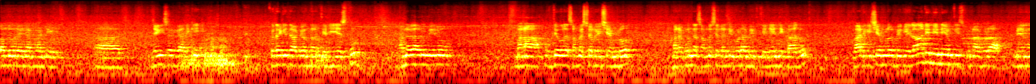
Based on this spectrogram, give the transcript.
బంధువులైనటువంటి జగీశ్వర్ గారికి కృతజ్ఞతాభివందనలు తెలియజేస్తూ అన్నగారు మీరు మన ఉద్యోగుల సమస్యల విషయంలో మనకున్న సమస్యలన్నీ కూడా మీకు తెలియంది కాదు. వాటి విషయంలో మీకు ఎలాంటి నిర్ణయం తీసుకున్నా కూడా మేము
